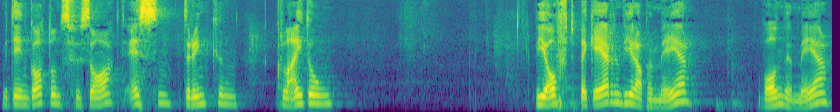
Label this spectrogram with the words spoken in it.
mit denen Gott uns versorgt. Essen, Trinken, Kleidung. Wie oft begehren wir aber mehr? Wollen wir mehr?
